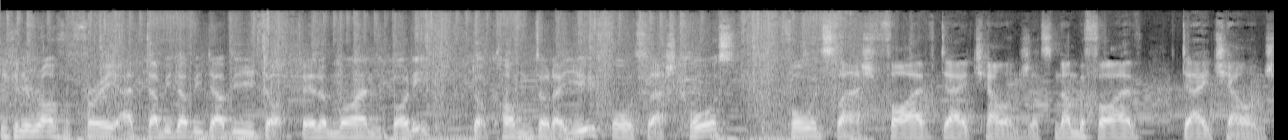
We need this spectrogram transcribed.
You can enroll for free at www.bettermindbody.com.au forward slash course forward slash five day challenge. That's number five day challenge.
